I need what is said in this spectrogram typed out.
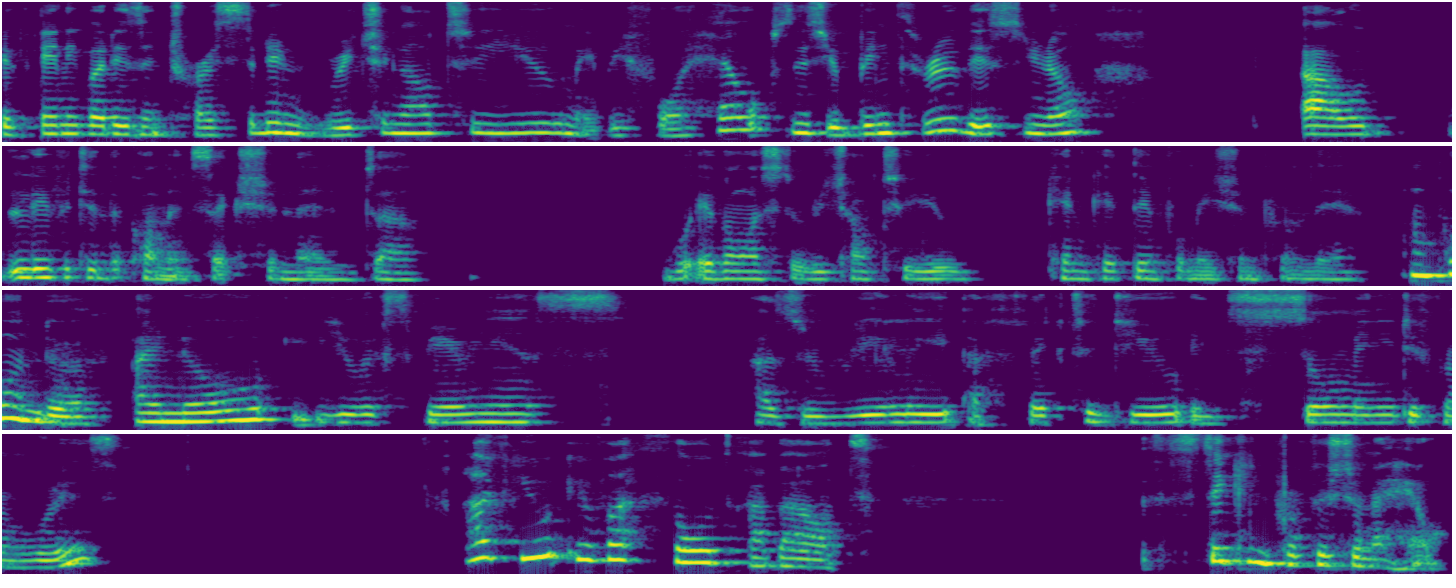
If anybody's interested in reaching out to you, maybe for help, since you've been through this, you know, I'll leave it in the comment section and uh, whoever wants to reach out to you can get the information from there. Mpundu, I know your experience has really affected you in so many different ways. Have you ever thought about seeking professional help,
